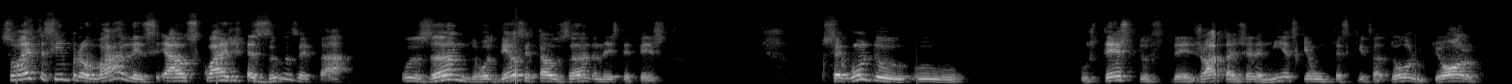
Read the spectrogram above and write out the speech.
São estes improváveis aos quais Jesus está usando, ou Deus está usando neste texto. Segundo o, os textos de J. Jeremias, que é um pesquisador, um teólogo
